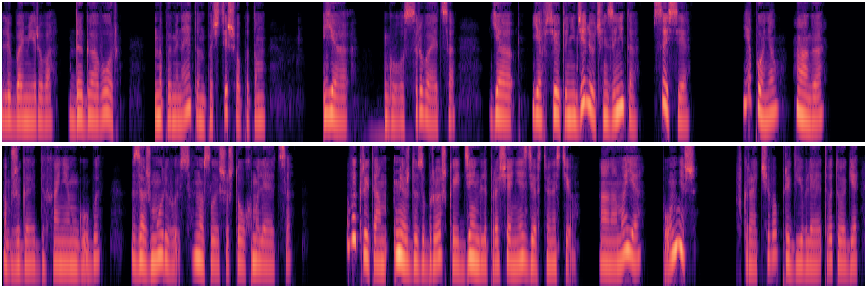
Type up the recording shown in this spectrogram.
Любомирова, договор», — напоминает он почти шепотом. «Я...» — голос срывается. «Я... я всю эту неделю очень занята. Сессия». «Я понял. Ага». Обжигает дыханием губы. Зажмуриваюсь, но слышу, что ухмыляется. «Выкрой там между зубрёжкой день для прощания с девственностью. Она моя, помнишь?» Вкратчиво предъявляет в итоге —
